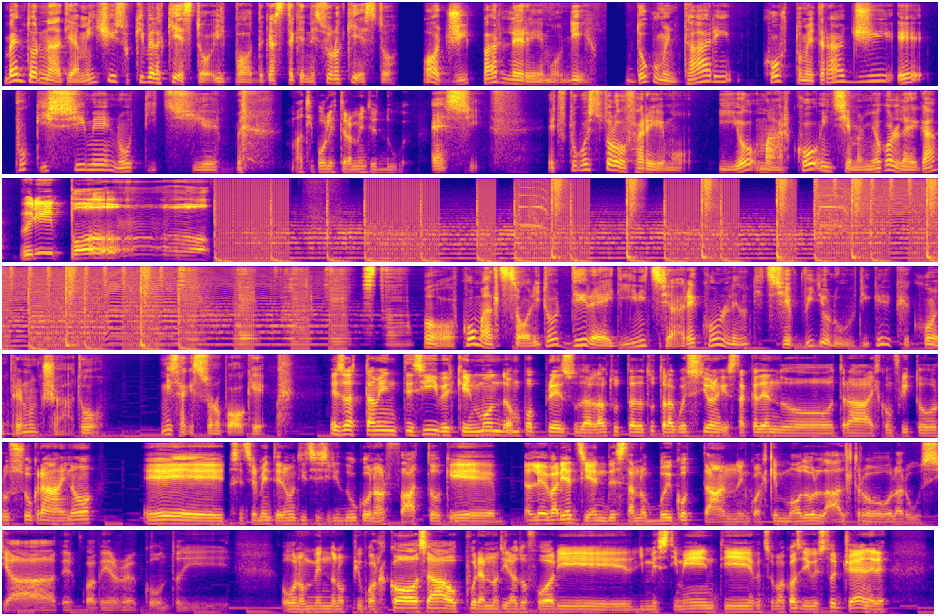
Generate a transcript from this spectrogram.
Bentornati amici su Chi ve l'ha chiesto, il podcast che nessuno ha chiesto. Oggi parleremo di documentari, cortometraggi e pochissime notizie. Ma tipo letteralmente due. Eh sì. E tutto questo lo faremo io, Marco, insieme al mio collega Filippo! Come al solito direi di iniziare con le notizie videoludiche che come preannunciato mi sa che sono poche. Esattamente sì, perché il mondo è un po' preso dalla, tutta, da tutta la questione che sta accadendo tra il conflitto russo-ucraino e essenzialmente le notizie si riducono al fatto che le varie aziende stanno boicottando in qualche modo o l'altro la Russia per, per conto di o non vendono più qualcosa oppure hanno tirato fuori gli investimenti, insomma cose di questo genere.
